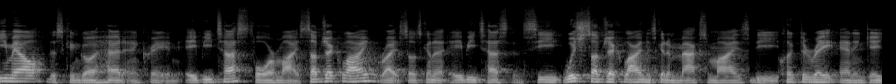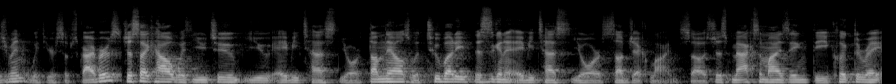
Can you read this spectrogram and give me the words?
email, this can go ahead and create an A-B test for my subject line, right? So it's gonna A-B test and see which subject line is gonna maximize the click-through rate and engagement with your subscribers. Just like how with YouTube, you A-B test your thumbnails with TubeBuddy, this is gonna A-B test your subject line. So it's just maximizing the click-through rate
